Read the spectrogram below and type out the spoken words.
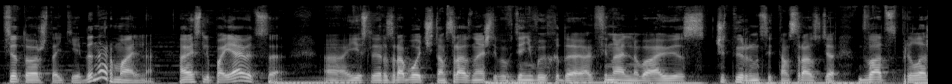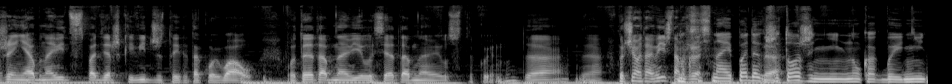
все тоже такие, да нормально. А если появится, э, если разработчик там сразу, знаешь, типа в день выхода финального iOS 14, там сразу у тебя 20 приложений обновится с поддержкой виджета, и ты такой, вау, вот это обновилось, это обновилось. Такой, ну да, да. Причем там, видишь, там ну, же... кстати, на iPad Да. же тоже, не, ну, как бы, не,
